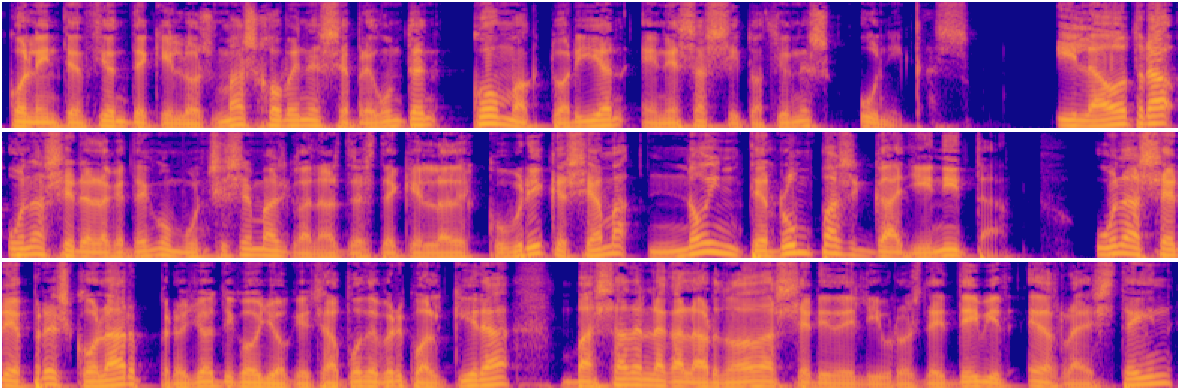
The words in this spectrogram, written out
con la intención de que los más jóvenes se pregunten cómo actuarían en esas situaciones únicas. Y la otra, una serie a la que tengo muchísimas ganas desde que la descubrí, que se llama No interrumpas gallinita una serie preescolar, pero yo digo yo que se la puede ver cualquiera, basada en la galardonada serie de libros de David R. Stein,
